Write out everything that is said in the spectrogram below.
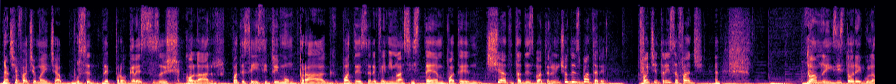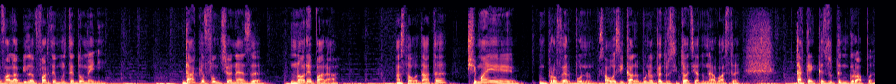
De Ce facem aici? Burse de progres școlar? Poate să instituim un prag, poate să revenim la sistem, poate... Ce atâta dezbatere? Nici o dezbatere. Fă ce trebuie să faci. Doamne, există o regulă valabilă în foarte multe domenii. Dacă funcționează, nu o repara, asta odată, și mai e un proverb bun sau o zicală bună pentru situația dumneavoastră. Dacă ai căzut în groapă,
